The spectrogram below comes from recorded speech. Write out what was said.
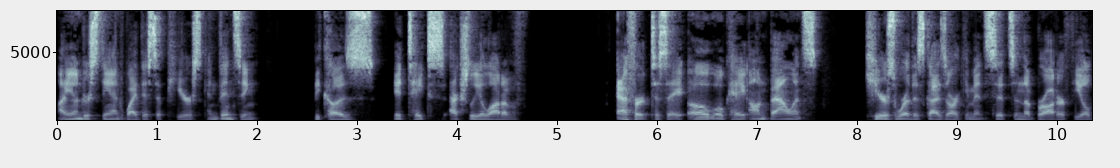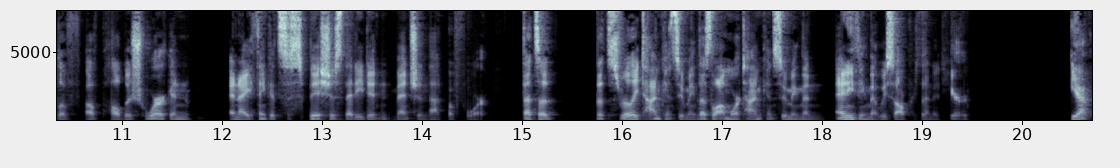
I understand why this appears convincing because it takes actually a lot of effort to say, oh, okay, on balance, here's where this guy's argument sits in the broader field of, of published work. And and I think it's suspicious that he didn't mention that before. That's a that's really time consuming. That's a lot more time consuming than anything that we saw presented here. Yeah.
